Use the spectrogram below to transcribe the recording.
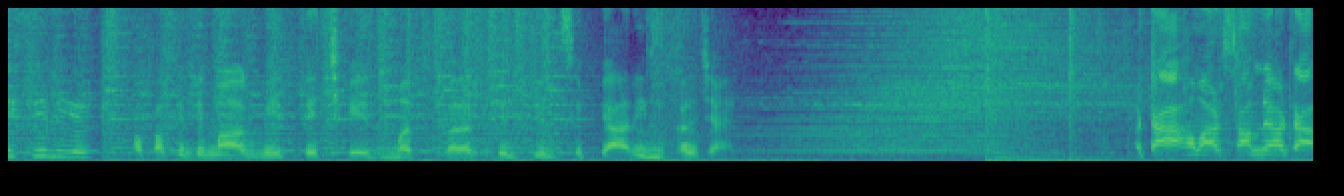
इसीलिए। पापा के दिमाग में इतने छेद मत कर कि दिल से प्यार ही निकल जाए। हटा हमारे सामने हटा।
